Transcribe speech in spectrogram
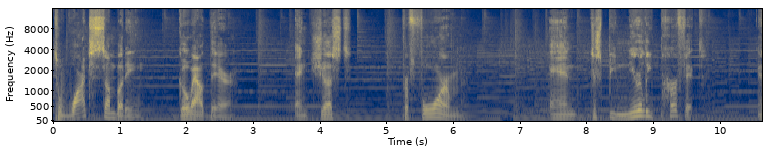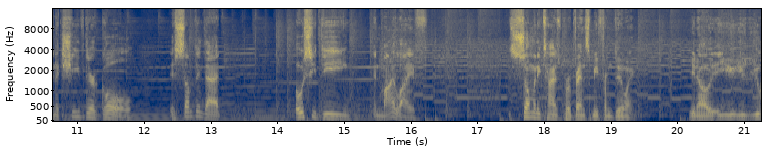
to watch somebody go out there and just perform and just be nearly perfect and achieve their goal is something that OCD in my life so many times prevents me from doing. You know, you you you,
